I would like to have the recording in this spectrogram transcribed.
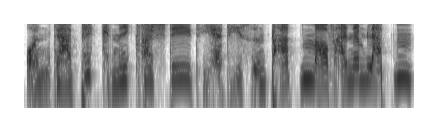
Unter Picknick versteht ihr diesen Pappen auf einem Lappen?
